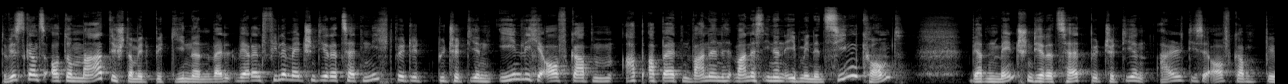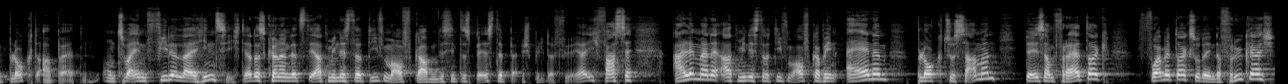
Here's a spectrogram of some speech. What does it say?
Du wirst ganz automatisch damit beginnen, weil während viele Menschen die ihre Zeit nicht budgetieren, ähnliche Aufgaben abarbeiten, wann, es ihnen eben in den Sinn kommt, werden Menschen, die ihre Zeit budgetieren, all diese Aufgaben beblockt arbeiten. Und zwar in vielerlei Hinsicht. Ja, das können jetzt die administrativen Aufgaben, die sind das beste Beispiel dafür. Ja, ich fasse alle meine administrativen Aufgaben in einem Block zusammen. Der ist am Freitag, vormittags oder in der Früh gleich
